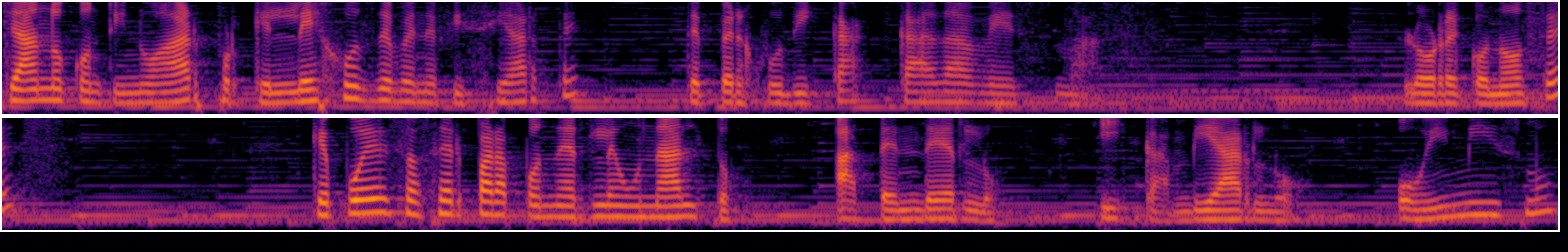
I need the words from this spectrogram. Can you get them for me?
Ya no continuar porque lejos de beneficiarte, te perjudica cada vez más. ¿Lo reconoces? ¿Qué puedes hacer para ponerle un alto, atenderlo y cambiarlo hoy mismo?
